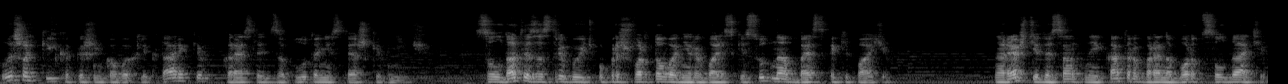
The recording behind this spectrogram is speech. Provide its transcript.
Лише кілька кишенькових ліхтариків креслять заплутані стежки в ніч. Солдати застрибують у пришвартовані рибальські судна без екіпажів. Нарешті десантний катер бере на борт солдатів,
